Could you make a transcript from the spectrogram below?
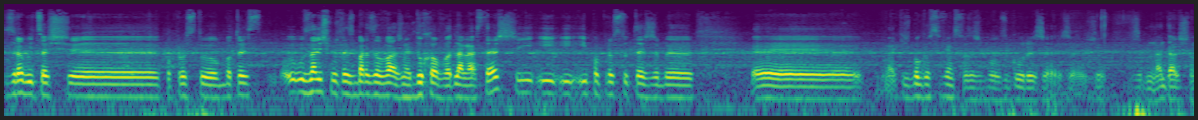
zrobić coś yy, po prostu, bo to jest, uznaliśmy, że to jest bardzo ważne duchowo dla nas też i, i, i, i po prostu też, żeby jakieś błogosławieństwo też było z góry, że, że, że, żeby na dalszą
